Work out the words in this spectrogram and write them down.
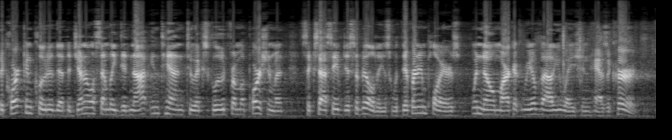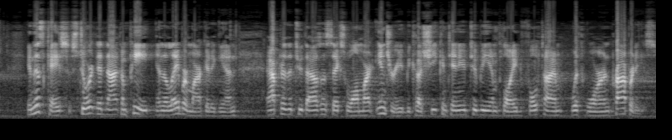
the court concluded that the General Assembly did not intend to exclude from apportionment successive disabilities with different employers when no market reevaluation has occurred. In this case, Stewart did not compete in the labor market again after the 2006 Walmart injury because she continued to be employed full time with Warren Properties.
